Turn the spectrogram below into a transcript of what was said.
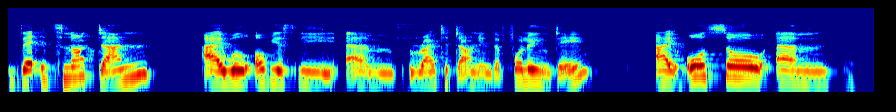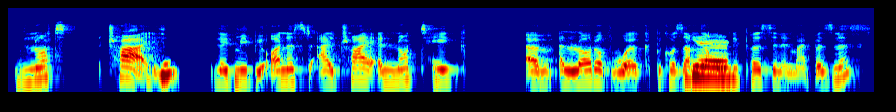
the, it's not done, I will obviously um, write it down in the following day. I also um, not try. Let me be honest. I try and not take um, a lot of work because I'm the only person in my business.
